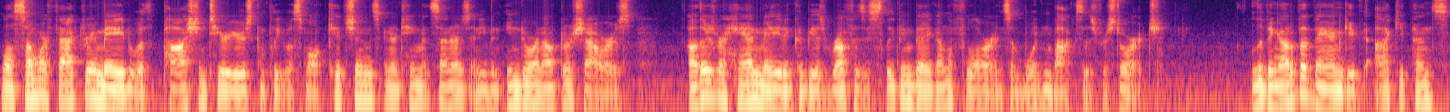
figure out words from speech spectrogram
While some were factory made with posh interiors complete with small kitchens, entertainment centers, and even indoor and outdoor showers, others were handmade and could be as rough as a sleeping bag on the floor and some wooden boxes for storage. Living out of a van gave the occupants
